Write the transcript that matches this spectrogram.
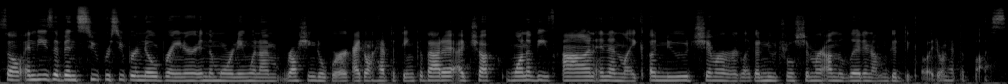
So, and these have been super, super no brainer in the morning when I'm rushing to work. I don't have to think about it. I chuck one of these on and then like a nude shimmer or like a neutral shimmer on the lid and I'm good to go. I don't have to fuss.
